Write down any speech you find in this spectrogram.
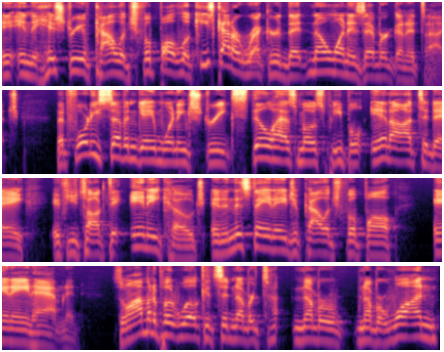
in the history of college football. Look, he's got a record that no one is ever going to touch. That 47 game winning streak still has most people in awe today if you talk to any coach. And in this day and age of college football, it ain't happening. So I'm going to put Wilkinson number t- number number 1.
